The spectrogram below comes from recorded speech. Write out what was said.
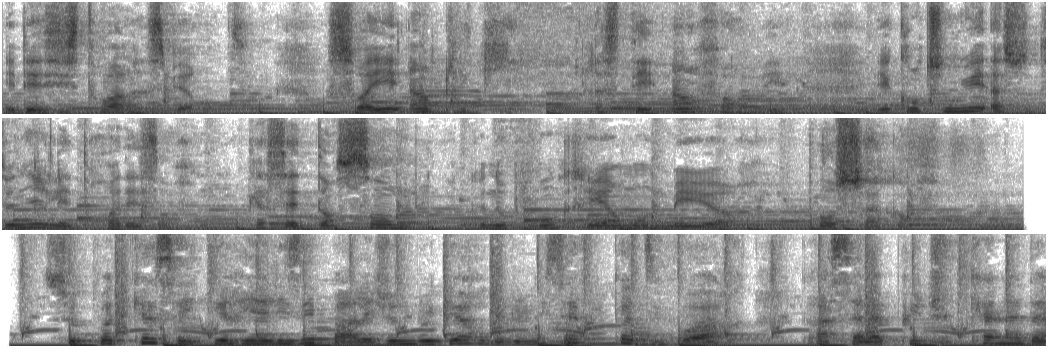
et des histoires inspirantes. Soyez impliqués, restez informés et continuez à soutenir les droits des enfants, car c'est ensemble que nous pouvons créer un monde meilleur pour chaque enfant. Ce podcast a été réalisé par les jeunes blogueurs de l'UNICEF Côte d'Ivoire grâce à l'appui du Canada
